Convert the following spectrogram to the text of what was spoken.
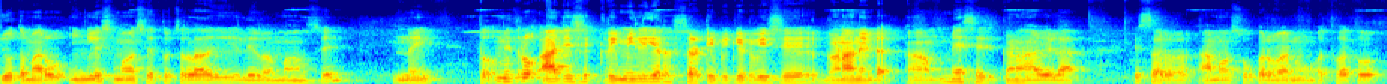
જો તમારું ઇંગ્લિશમાં હશે તો ચલાવી લેવામાં આવશે નહીં. તો મિત્રો, આ જે છે ક્રિમિલિયર સર્ટિફિકેટ વિશે ઘણાને મેસેજ ઘણા આવેલા કે, સર, આમાં શું કરવાનું? અથવા તો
